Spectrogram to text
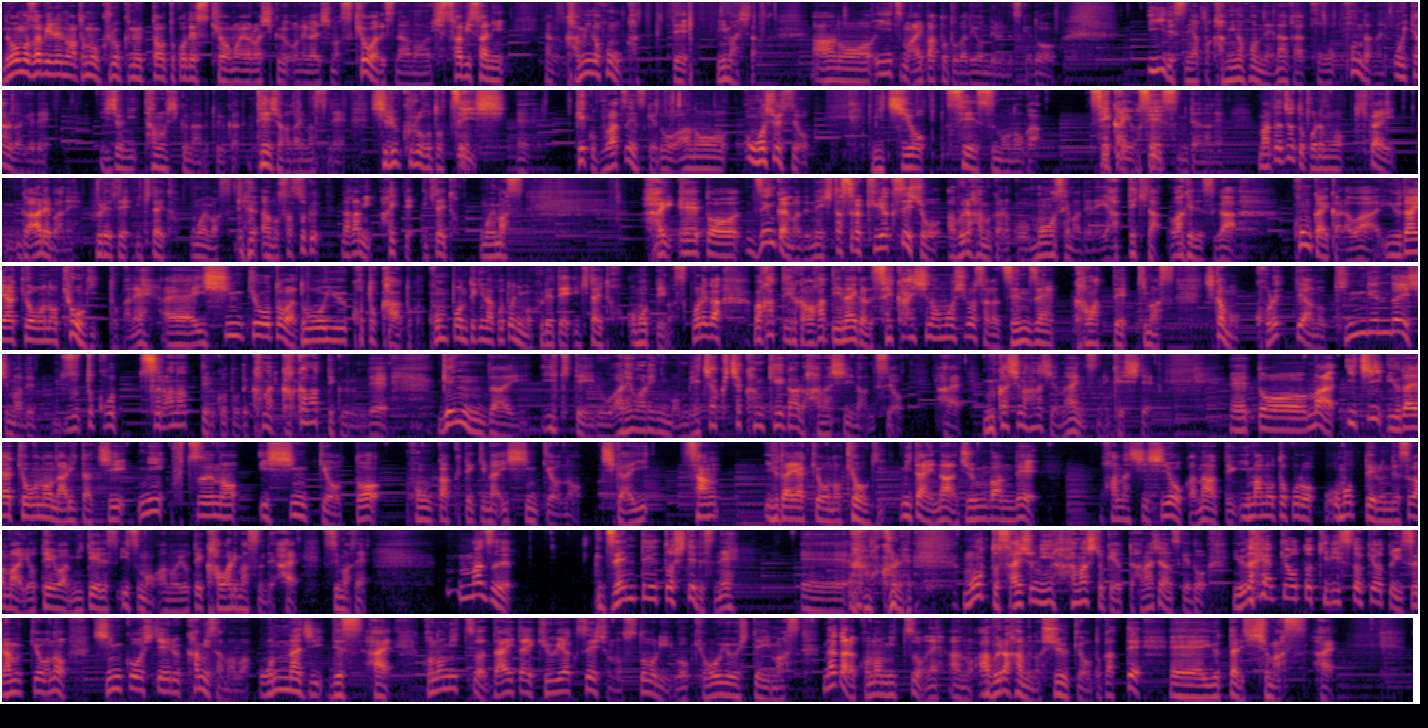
どうもザビエルの頭を黒く塗った男です。今日もよろしくお願いします。今日はですね、あの、久々になんか紙の本を買ってみました。あの、いつも iPad とかで読んでるんですけど、いいですね、やっぱ紙の本ね。なんかこう、本棚に置いてあるだけで非常に楽しくなるというか、テンション上がりますね。シルクロード全史。え結構分厚いんですけど、あの、面白いですよ。道を制す者が世界を制すみたいなね。またちょっとこれも機会があればね、触れていきたいと思います。あの、早速中身入っていきたいと思います。はい。えっ、ー、と、前回までね、ひたすら旧約聖書をアブラハムからこう、モーセまでね、やってきたわけですが、今回からはユダヤ教の教義とかね、えー、一神教とはどういうことかとか根本的なことにも触れていきたいと思っています。これが分かっているか分かっていないかで世界史の面白さが全然変わってきます。しかもこれってあの近現代史までずっとこう連なってることでかなり関わってくるんで、現代生きている我々にもめちゃくちゃ関係がある話なんですよ。はい。昔の話じゃないんですね、決して。えっ、と、まあ、1、ユダヤ教の成り立ち、2、普通の一神教と本格的な一神教の違い、3、ユダヤ教の教義みたいな順番でお話ししようかなって今のところ思ってるんですが、まあ予定は未定です。いつもあの予定変わりますんで、はい。すいません。まず、前提としてですね、えー、これ、もっと最初に話しとけよって話なんですけど、ユダヤ教とキリスト教とイスラム教の信仰している神様は同じです。はい。この3つは大体旧約聖書のストーリーを共有しています。だからこの3つをね、あの、アブラハムの宗教とかって、えー、言ったりします。はい。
